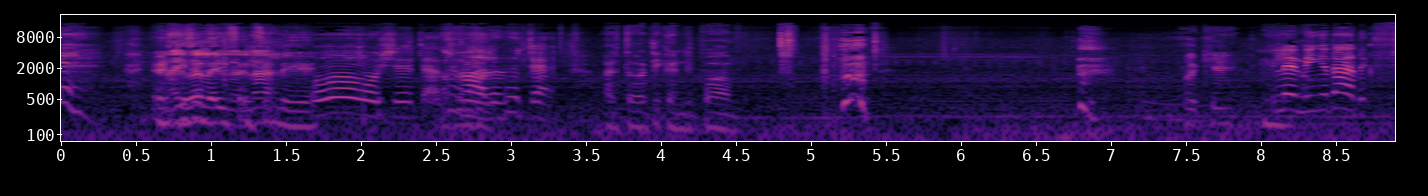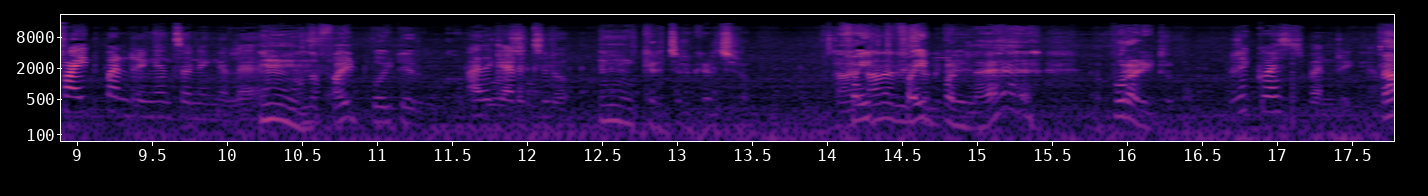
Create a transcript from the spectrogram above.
ஏன்? எடுத்ததா License license இல்லைல்ல? இல்லையே. ஓ ஷிட் அது மறந்துட்டேன். அடுத்த வாட்டி கண்டிப்பா. ஓகே இல்ல நீங்க தான் அதுக்கு ஃபைட் பண்றீங்கன்னு சொன்னீங்கல்ல? அந்த ஃபைட் போயிட்டே இருக்கும். அது கிடைச்சிடும் ம் கிடைச்சிரும் Correct-ஆன ஃபைட் பண்ணல. போராடிட்டு இருக்கோம். ரிக்வெஸ்ட் பண்றீங்க ஆ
